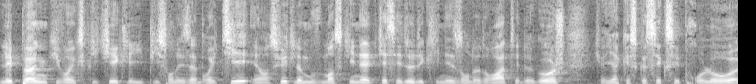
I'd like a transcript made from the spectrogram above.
les punks qui vont expliquer que les hippies sont des abrutis, et ensuite le mouvement skinhead qui a ces deux déclinaisons de droite et de gauche, qui va dire qu'est-ce que c'est que ces prolos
